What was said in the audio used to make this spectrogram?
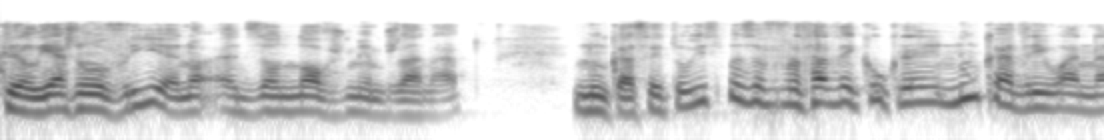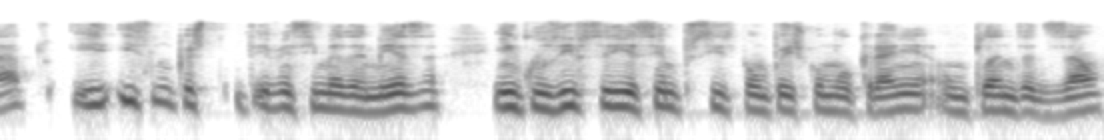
que aliás não haveria adesão de novos membros da NATO nunca aceitou isso, mas a verdade é que a Ucrânia nunca aderiu à NATO e isso nunca esteve em cima da mesa, inclusive seria sempre preciso para um país como a Ucrânia um plano de adesão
